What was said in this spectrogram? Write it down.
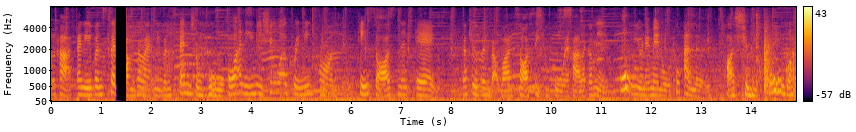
างค่ะ อันนี้เป็นเส้นดำใช่ไหมอันนี้เป็นเส้นชมพู เพราะว่าอันนี้มีชื่อว่า creamy prawn pink sauce นั่นเอง ก็คือเป็นแบบว่าซอสสีชมพูนะคะ แล้วก็มีกุ้งอยู่ในเมนูทุกอันเลย ขอชิมกุ้งก่อน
